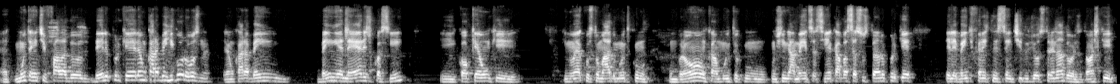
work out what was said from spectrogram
é, muita gente fala do, dele porque ele é um cara bem rigoroso, né? Ele é um cara bem, bem enérgico, assim, e qualquer um que, que não é acostumado muito com, com bronca, muito com, com xingamentos, assim, acaba se assustando porque ele é bem diferente nesse sentido de outros treinadores. Então, acho que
